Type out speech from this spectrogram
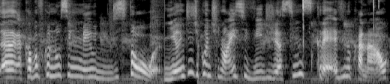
é, acaba ficando assim meio destoa. E antes de continuar esse vídeo, já se inscreve no canal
